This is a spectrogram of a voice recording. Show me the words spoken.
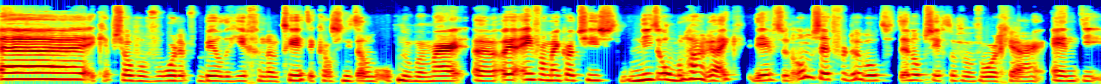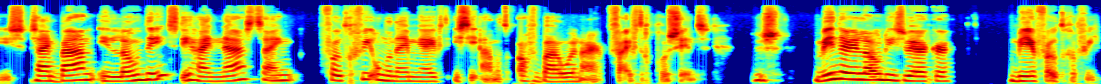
Uh, ik heb zoveel voorbeelden hier genoteerd. Ik kan ze niet allemaal opnoemen. Maar uh, oh ja, een van mijn coaches, niet onbelangrijk, die heeft zijn omzet verdubbeld ten opzichte van vorig jaar. En die is zijn baan in loondienst, die hij naast zijn fotografieonderneming heeft, is die aan het afbouwen naar 50%. Dus minder in loondienst werken, meer fotografie.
